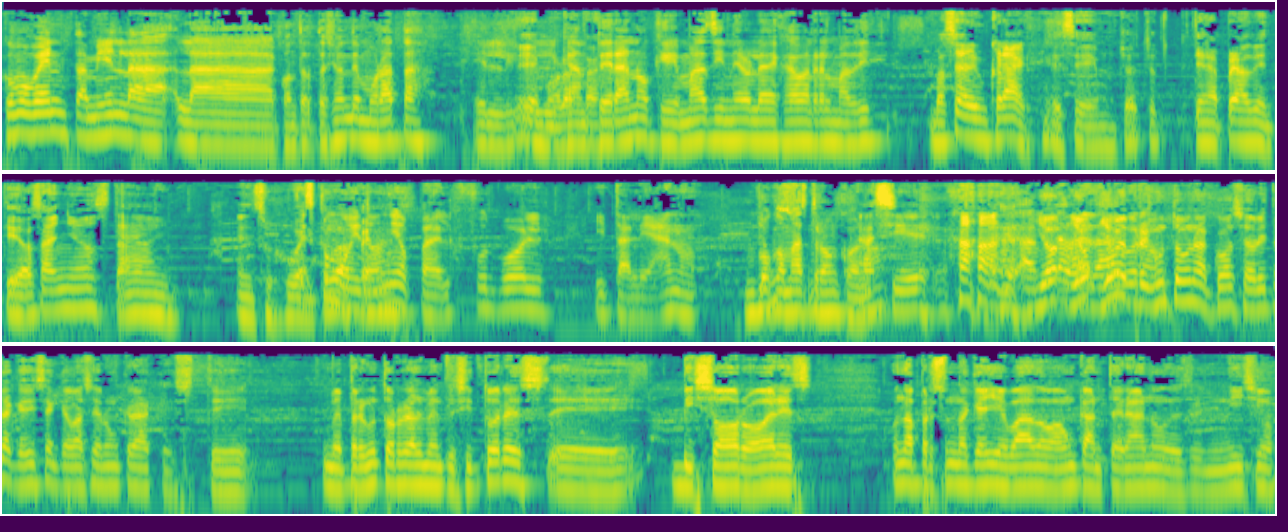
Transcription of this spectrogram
¿Cómo ven también la, la contratación de Morata? El, Sí, el Morata. canterano que más dinero le ha dejado al Real Madrid. Va a ser un crack ese muchacho. Tiene apenas 22 años, está en, su juventud. es como apenas. idóneo para el fútbol italiano. Un poco más tronco, ¿no? Así es. Yo, yo- me pregunto una cosa ahorita que dicen que va a ser un crack. Este, me pregunto realmente si tú eres eh, visor o eres una persona que ha llevado a un canterano desde el inicio,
